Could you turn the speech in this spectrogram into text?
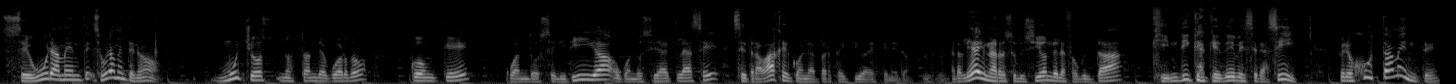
seguramente, seguramente no. Muchos no están de acuerdo con que cuando se litiga o cuando se da clase, se trabaje con la perspectiva de género. En realidad hay una resolución de la facultad que indica que debe ser así, pero justamente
